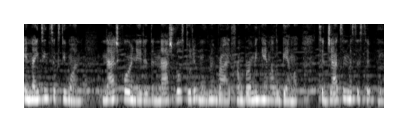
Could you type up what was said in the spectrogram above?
In 1961, Nash coordinated the Nashville Student Movement ride from Birmingham, Alabama to Jackson, Mississippi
